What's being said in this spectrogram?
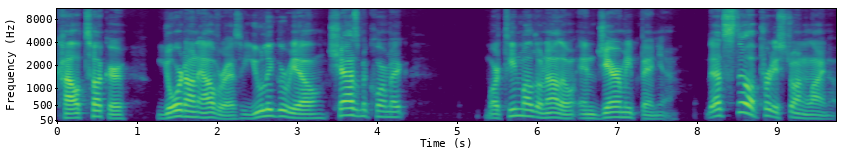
Kyle Tucker, Yordan Alvarez, Yuli Gurriel, Chas McCormick, Martin Maldonado, and Jeremy Peña. That's still a pretty strong lineup.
